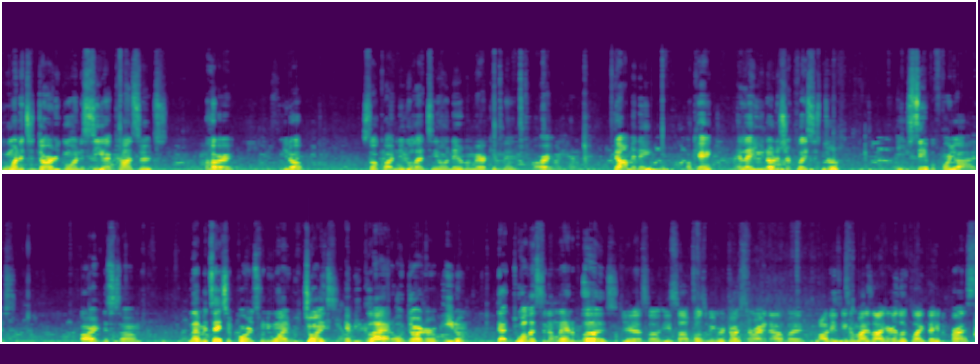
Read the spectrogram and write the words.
the one that your daughter going to see at concerts, all right, you know, so-called Negro, Latino, Native American men, all right, dominate, okay, and let you know that your place is through, and you see it before your eyes. All right, this is um, Lamentation 4 and 21. Rejoice and be glad, O daughter of Edom, that dwellest in the land of Uz. Yeah, so Esau supposed to be rejoicing right now, but all these Edomites out here look like they depressed.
